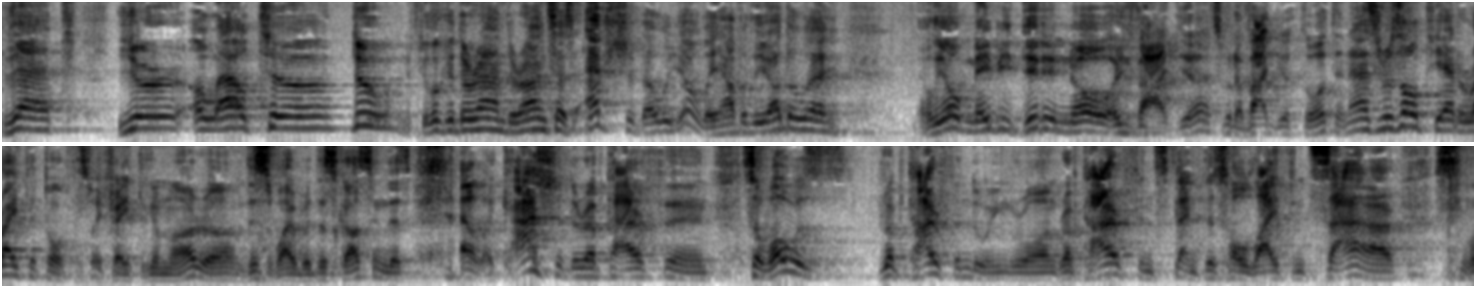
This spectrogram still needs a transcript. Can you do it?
that you're allowed to do. If you look at the Ran, the Ran says, Efshad how about the other way? Elio maybe didn't know Avadia, that's what Avadia thought, and as a result, he had a right to talk this way. This is why we're discussing this. Elakasha, the Reb. So what was Reb Tarfon doing wrong. Reb Tarfon spent his whole life in Tsar. So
